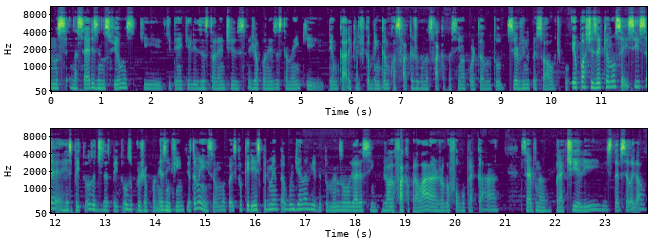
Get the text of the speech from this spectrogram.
nos, nas séries e nos filmes que, que tem aqueles restaurantes japoneses também que tem um cara que ele fica brincando com as facas, jogando as facas pra cima, cortando tudo, servindo o pessoal, tipo. Eu posso dizer que eu não sei se isso é respeitoso ou desrespeitoso pro japonês, enfim. Eu também, isso é uma coisa que eu queria experimentar algum dia na vida, pelo menos um lugar assim. Joga faca pra lá, joga fogo pra cá serve na, pra ti ali, isso deve ser legal.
